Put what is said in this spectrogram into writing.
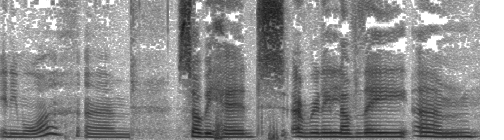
anymore. Um, so we had a really lovely um,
